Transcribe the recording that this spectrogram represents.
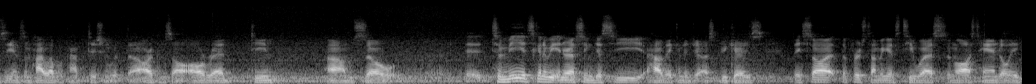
seeing some high level competition with the Arkansas All Red team. Um, so, uh, to me, it's going to be interesting to see how they can adjust because they saw it the first time against T West and lost handily.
